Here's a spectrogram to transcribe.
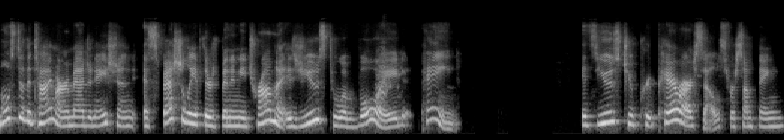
most of the time our imagination, especially if there's been any trauma, is used to avoid pain. It's used to prepare ourselves for something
